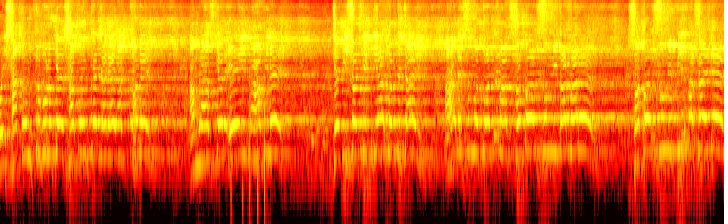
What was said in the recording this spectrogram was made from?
ওই স্বাতন্ত্র্যগুলোকে স্বাতন্ত্রের জায়গায় রাখতে হবে। আমরা আজকের এই মাহফিলে যে বিষয়টি ক্লিয়ার করতে চাই, আহলে সুন্নত ওয়াল জামাত সকল সুন্নি দরবারের, সকল সুন্নি পীর মাসায়েকের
